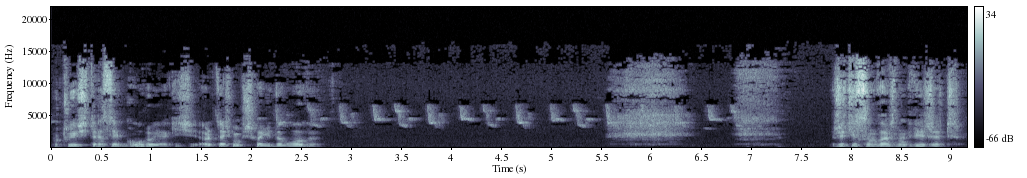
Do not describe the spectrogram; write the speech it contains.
Poczuję się teraz jak guru jakiś, ale coś mi przychodzi do głowy. W życiu są ważne dwie rzeczy.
